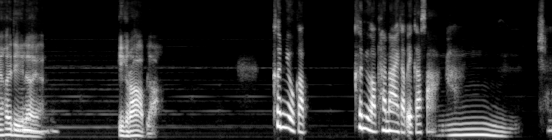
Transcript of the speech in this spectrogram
ไม่ค่อยดีเลยอะอืมอีกรอบเหรอ ขึ้นอยู่กับ ขึ้นอยู่กับทนายกับเอกสารอืมใช่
